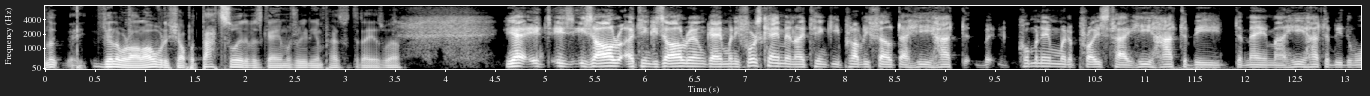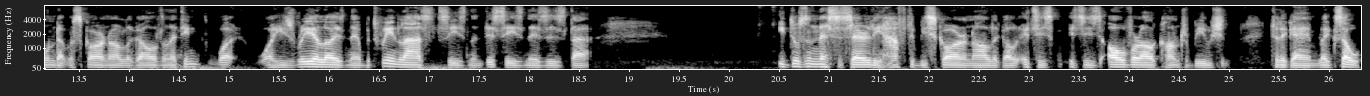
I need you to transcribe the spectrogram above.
look, Villa were all over the shop, but that side of his game was really impressive today as well. Yeah, it, he's, he's all. I think he's all round game. When he first came in, I think he probably felt that he had to, coming in with a price tag. He had to be the main man. He had to be the one that was scoring all the goals. And I think what what he's realised now between last season and this season is is that he doesn't necessarily have to be scoring all the goals. It's his it's his overall contribution to the game. Like so,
